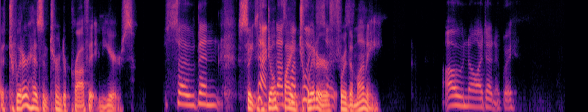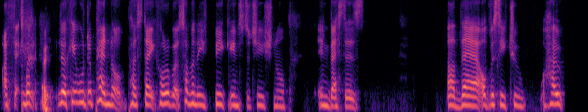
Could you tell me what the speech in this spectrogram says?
Uh, Twitter hasn't turned a profit in years. So then, So Exactly, you don't buy point. Twitter So- for the money. oh no, I don't agree. I think, well, I- look, it will depend on per stakeholder, but some of these big institutional investors are there obviously to hope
